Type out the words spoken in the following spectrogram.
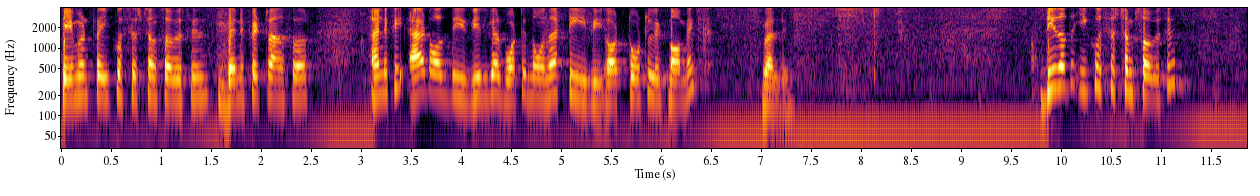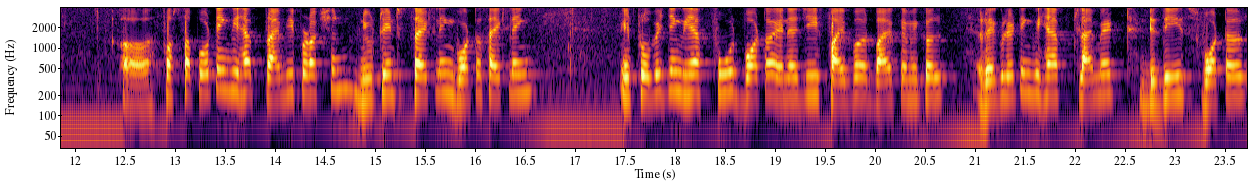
payment for ecosystem services, benefit transfer, and if we add all these, we'll get what is known as TEV or total economic value. These are the ecosystem services. Uh, for supporting, we have primary production, nutrient cycling, water cycling. In provisioning, we have food, water, energy, fiber, biochemical. Regulating, we have climate, disease, water,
